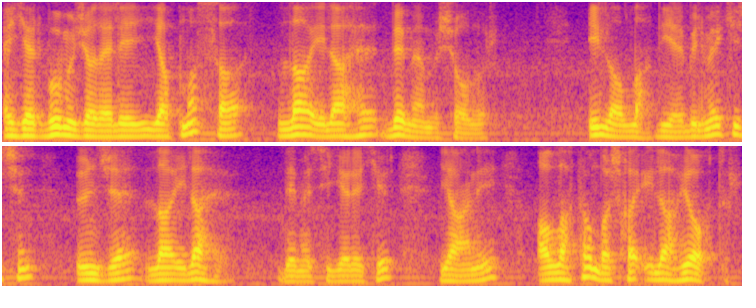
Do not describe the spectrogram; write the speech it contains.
Eğer bu mücadeleyi yapmazsa la ilahe dememiş olur. İllallah diyebilmek için önce la ilahe demesi gerekir. Yani Allah'tan başka ilah yoktur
